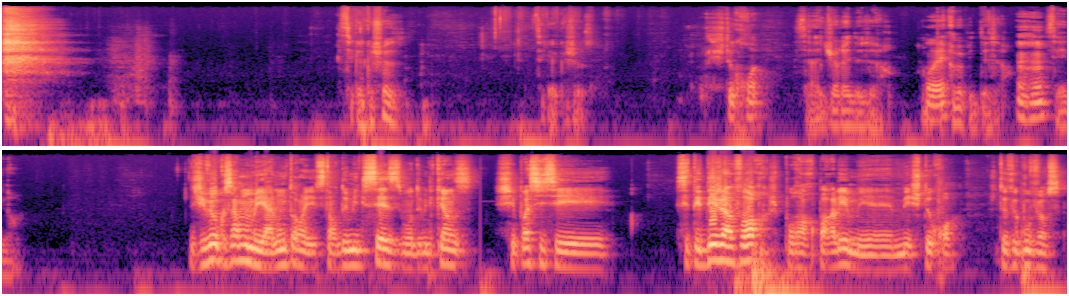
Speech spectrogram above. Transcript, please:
C'est quelque chose. C'est quelque chose. Je te crois. Ça a duré deux heures. Ouais. Un peu plus de deux heures. Mhm. C'est énorme. J'ai vu un concert, mais il y a longtemps. C'était en 2016 ou en 2015. Je sais pas si c'est... C'était déjà fort. Je pourrais en reparler, mais, mais je te crois. Je te fais confiance.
